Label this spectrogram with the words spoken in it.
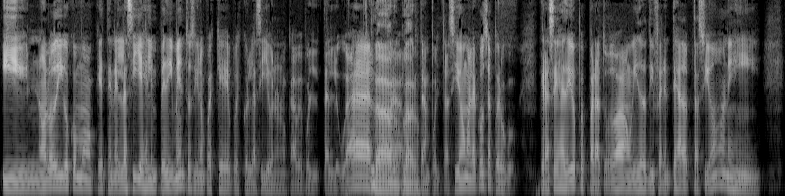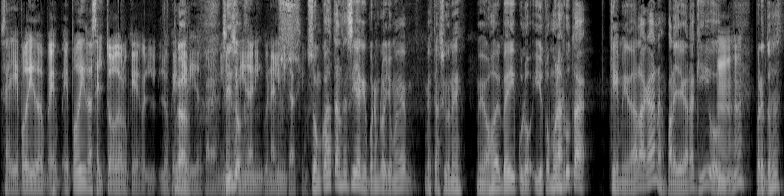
Y no lo digo como que tener la silla es el impedimento, sino pues que pues con la silla uno no cabe por tal lugar, o Claro, para claro. transportación o la cosa, pero gracias a Dios pues para todos han habido diferentes adaptaciones y o sea, he podido, he, he podido hacer todo lo que, lo que Claro. he querido. Para mí Sí, no he tenido ninguna limitación. Son cosas tan sencillas que, por ejemplo, yo me, me estacioné, me bajo del vehículo y yo tomo una ruta que me da la gana para llegar aquí. O, Ujú. Pero entonces,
